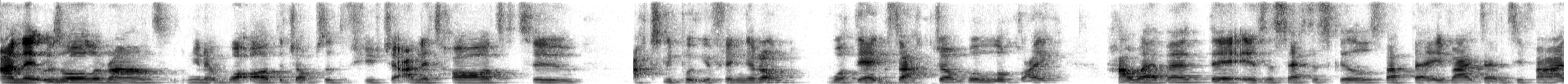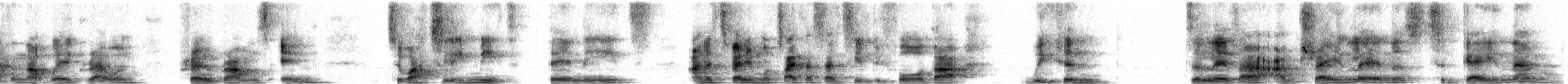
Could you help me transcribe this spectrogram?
and it was all around, you know, what are the jobs of the future? And it's hard to actually put your finger on what the exact job will look like. However, there is a set of skills that they've identified and that we're growing programs in to actually meet their needs. And it's very much like I said to you before that we can deliver and train learners to gain them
